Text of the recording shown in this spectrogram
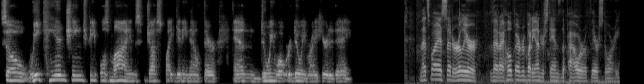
so we can change people's minds just by getting out there and doing what we're doing right here today. And that's why I said earlier that I hope everybody understands the power of their story.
